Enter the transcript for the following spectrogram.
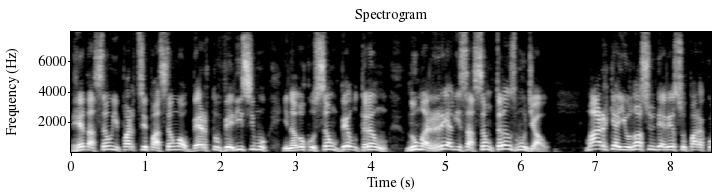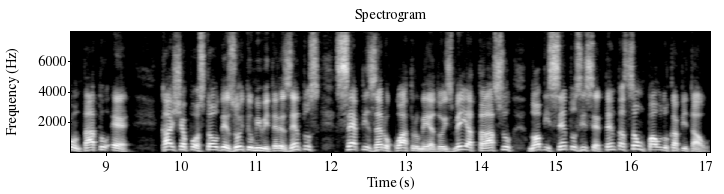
redação e participação Alberto Veríssimo e na locução Beltrão, numa realização transmundial. Marque aí o nosso endereço para contato é Caixa Postal 18.300, CEP 04626-970 São Paulo, capital.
